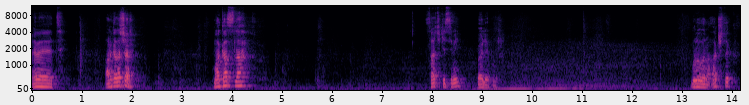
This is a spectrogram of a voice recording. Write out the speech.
Evet. Arkadaşlar makasla saç kesimi böyle yapılır. Buraları açtık.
